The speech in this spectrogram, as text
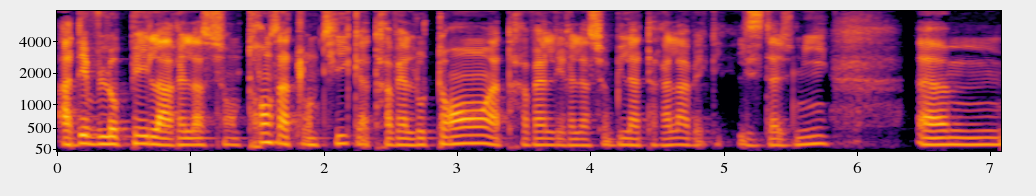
à développer la relation transatlantique à travers l'OTAN, à travers les relations bilatérales avec les États-Unis, euh,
